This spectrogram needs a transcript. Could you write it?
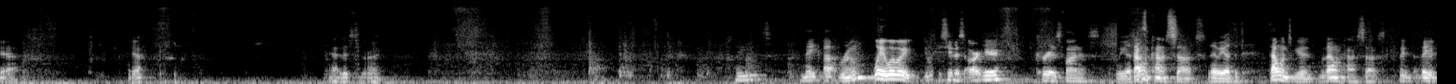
Yeah. Yeah. Yeah, it is to the right. Please make up room. Wait, wait, wait. You see this art here? Korea's finest. We got that this. one kind of sucks. Then we got the. That one's good, but that one kind of sucks. They they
